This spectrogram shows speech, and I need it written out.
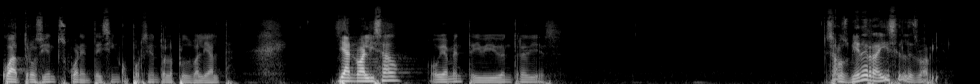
445% la plusvalía alta. Y anualizado, obviamente, dividido entre 10. O sea, los bienes raíces les va bien.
